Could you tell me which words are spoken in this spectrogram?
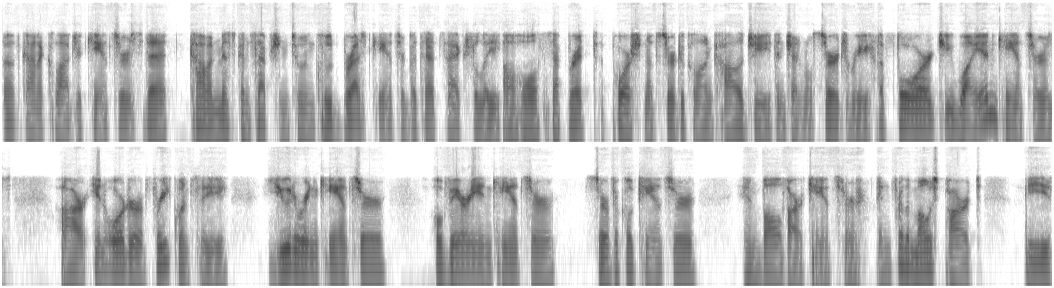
of gynecologic cancers that common misconception to include breast cancer, but that's actually a whole separate portion of surgical oncology and general surgery. The four GYN cancers are in order of frequency uterine cancer, ovarian cancer, cervical cancer, and vulvar cancer. And for the most part, these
